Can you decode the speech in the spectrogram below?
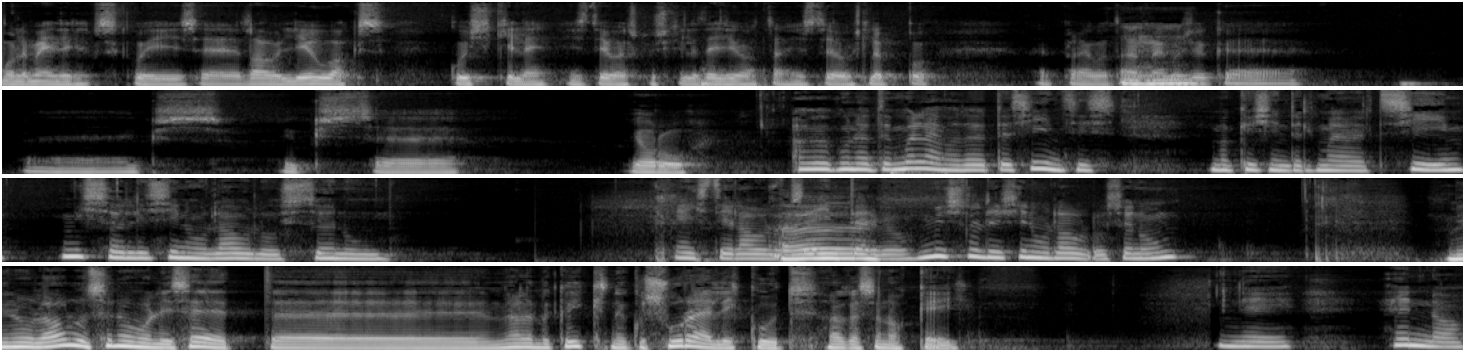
mulle meeldiks, kui see laul jõuaks kuskile ja siis ta jõuaks kuskile teise kohta ja siis ta jõuaks lõppu. et praegu ta on mm -hmm. nagu sihuke äh, üks, üks äh, joru. aga kuna te mõlemad olete siin, siis ma küsin teilt mõlemalt, Siim, mis oli sinu laulu sõnum? Eesti Lauluse äh... intervjuu, mis oli sinu laulu sõnum? minu laulu sõnum oli see, et äh, me oleme kõik nagu surelikud, aga see on okei okay nii, Henno,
